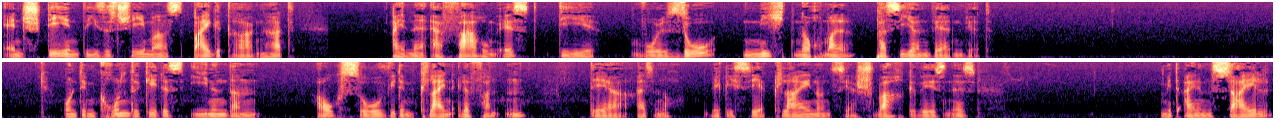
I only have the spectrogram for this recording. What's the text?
Entstehen dieses Schemas beigetragen hat, eine Erfahrung ist, die wohl so nicht nochmal passieren werden wird. Und im Grunde geht es ihnen dann auch so wie dem kleinen Elefanten, der also noch wirklich sehr klein und sehr schwach gewesen ist, mit einem Seil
